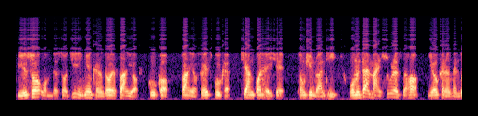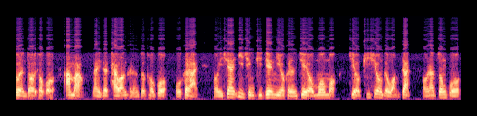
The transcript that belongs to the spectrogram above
比如说，我们的手机里面可能都会放有 Google、放有 Facebook 相关的一些通讯软体。我们在买书的时候，也有可能很多人都会透过 Amazon。那你在台湾可能都透过博客来。哦，你现在疫情期间，你有可能借由 Momo、借由 PC 用的网站。哦，那中国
